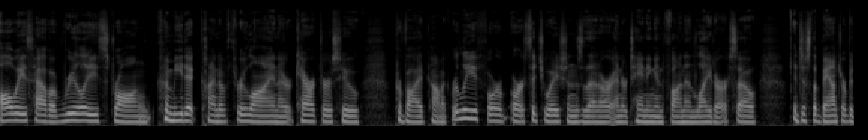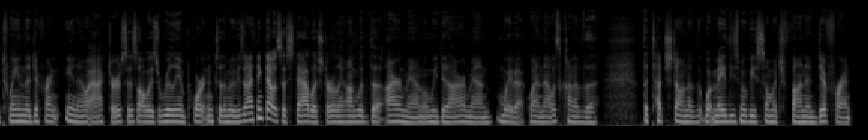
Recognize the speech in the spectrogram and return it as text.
always have a really strong comedic kind of through line or characters who provide comic relief or, or situations that are entertaining and fun and lighter. So it just the banter between the different you know actors is always really important to the movies. And i think that was established early on with the iron man when we did iron man way back when. That was kind of the the touchstone of what made these movies so much fun and different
